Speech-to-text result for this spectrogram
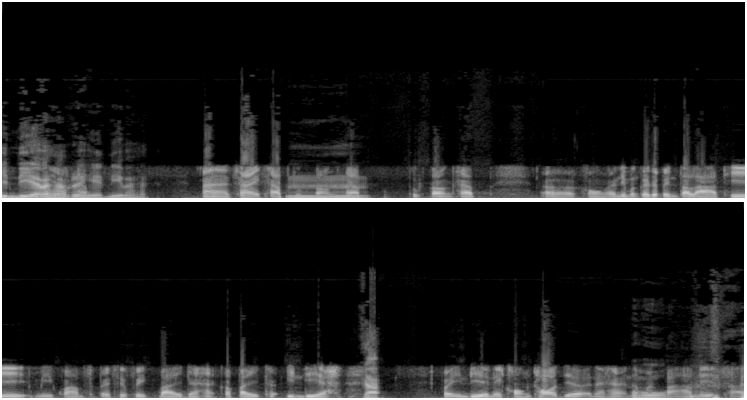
อินเดียไหมครับครับด้วยเหตุนี้ไหมฮะอ่าใช่ครับถูกต้องครับอืมถูกต้องครับเอ่อของอันนี้มันก็จะเป็นตลาดที่มีความสเปซิฟิกไปนะฮะก็ไปอินเดียครับ ไปอินเดียนี่ของทอดเยอะนะฮะน้ำมันโอ้โหปาล์มนี่ใช้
